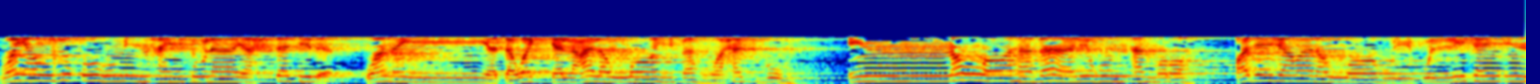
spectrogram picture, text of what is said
ويرزقه من حيث لا يحتسب. ومن يتوكل على الله فهو حسبه. إن الله بالغ أمره. قد جعل الله لكل شيء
